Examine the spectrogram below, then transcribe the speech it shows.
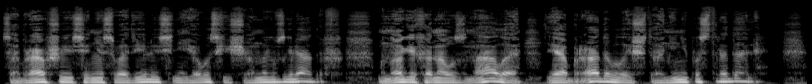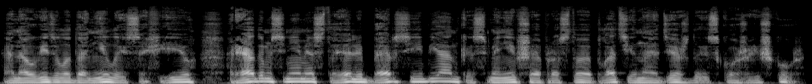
Собравшиеся не сводили с нее восхищенных взглядов. Многих она узнала и обрадовалась, что они не пострадали. Она увидела Данила и Софию. Рядом с ними стояли Берси и Бьянка, сменившая простое платье на одежду из кожи и шкур.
